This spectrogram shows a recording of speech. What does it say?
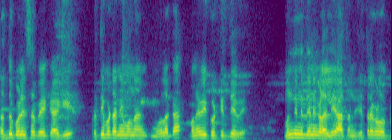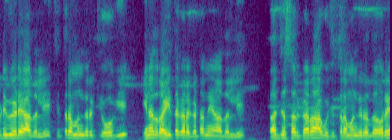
ರದ್ದುಗೊಳಿಸಬೇಕಾಗಿ ಪ್ರತಿಭಟನೆ ಮೂಲಕ ಮನವಿ ಕೊಟ್ಟಿದ್ದೇವೆ. ಮುಂದಿನ ದಿನಗಳಲ್ಲಿ ಆತನ ಚಿತ್ರಗಳು ಬಿಡುಗಡೆ ಆದಲ್ಲಿ ಚಿತ್ರಮಂದಿರಕ್ಕೆ ಹೋಗಿ ಏನಾದರೂ ಅಹಿತಕರ ಘಟನೆ ಆದಲ್ಲಿ ರಾಜ್ಯ ಸರ್ಕಾರ ಹಾಗೂ ಚಿತ್ರಮಂದಿರದವರೇ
